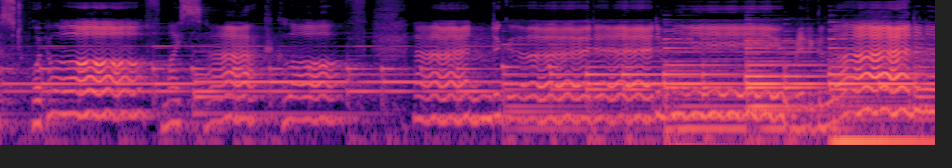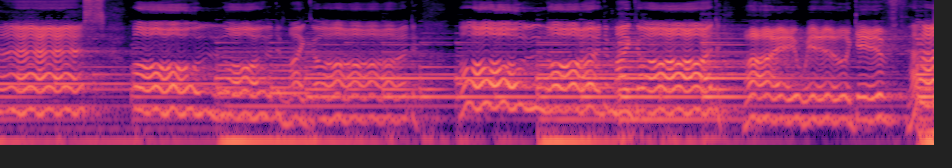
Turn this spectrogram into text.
last put off my sackcloth and girded me with gladness, O Lord my God, O Lord my God, I will give thanks.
